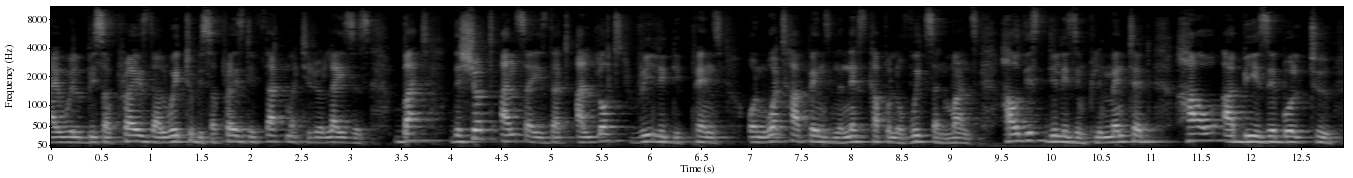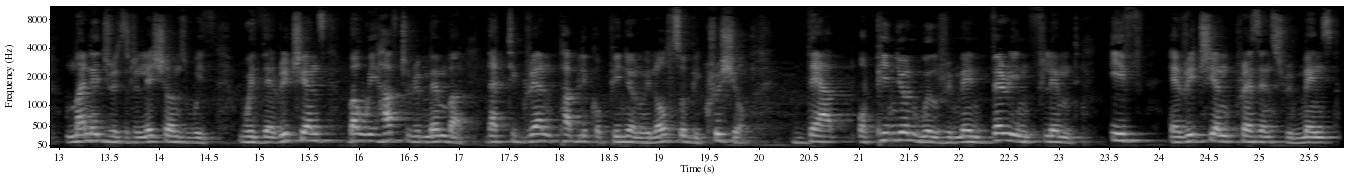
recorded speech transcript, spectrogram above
I will be surprised. I'll wait to be surprised if that materializes. But the short answer is that a lot really depends on what happens in the next couple of weeks and months, how this deal is implemented, how Abiy is able to manage his relations with, with the Eritreans. But we have to remember that Tigrayan public opinion will also be crucial. Their opinion will remain very inflamed if Eritrean presence remains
